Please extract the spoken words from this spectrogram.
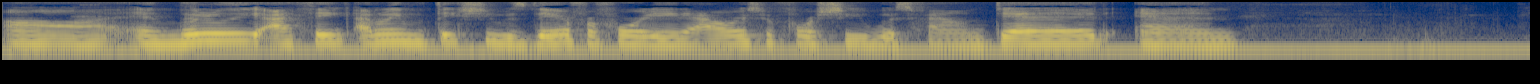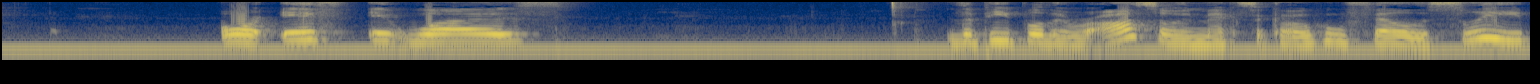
Uh, and literally, I think, I don't even think she was there for 48 hours before she was found dead. And, or if it was the people that were also in Mexico who fell asleep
